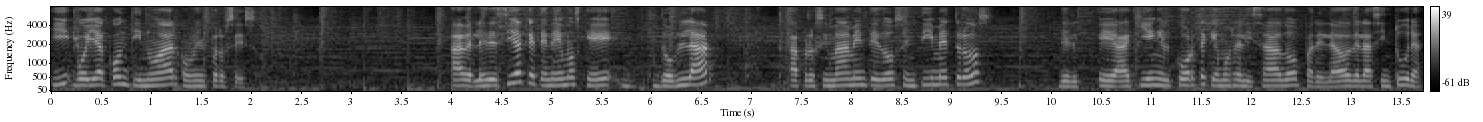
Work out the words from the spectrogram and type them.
y voy a continuar con el proceso. A ver, les decía que tenemos que doblar aproximadamente 2 centímetros eh, aquí en el corte que hemos realizado para el lado de la cintura.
